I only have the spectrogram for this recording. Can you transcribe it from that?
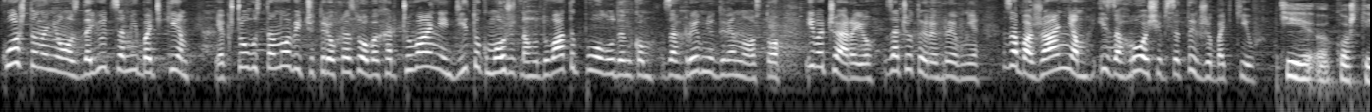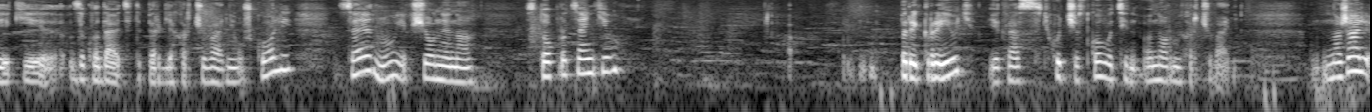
Кошти на нього здають самі батьки. Якщо в установі чотирьохразове харчування, діток можуть нагодувати полуденком за гривню 90 і вечерею за 4 гривні, за бажанням і за гроші все тих же батьків. Ті е, кошти, які закладаються тепер для харчування у школі, це, ну, якщо не на 100%, перекриють якраз хоч частково ці норми харчування. На жаль,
